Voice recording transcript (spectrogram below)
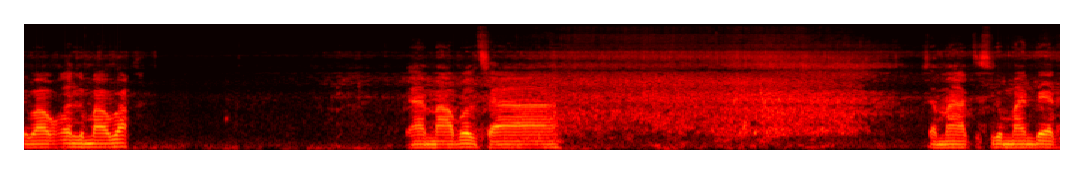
Lumawak na lumawak. Yan, mga sa sa natin si Commander.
